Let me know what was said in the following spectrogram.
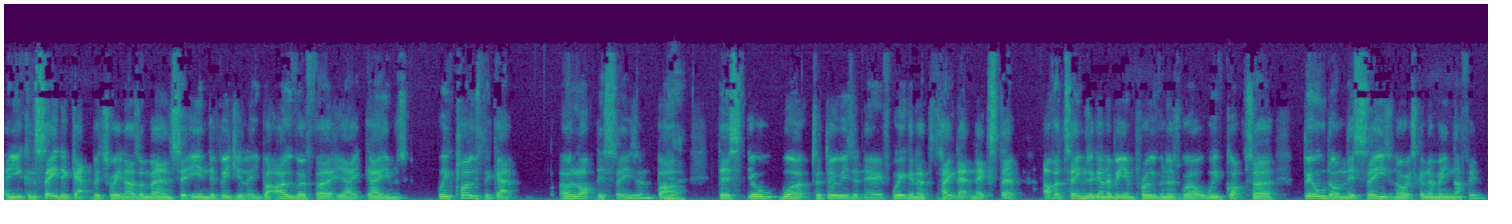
and you can see the gap between us and Man City individually. But over 38 games, we've closed the gap a lot this season, but yeah. there's still work to do, isn't there? If we're going to take that next step, other teams are going to be improving as well. We've got to build on this season, or it's going to mean nothing.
